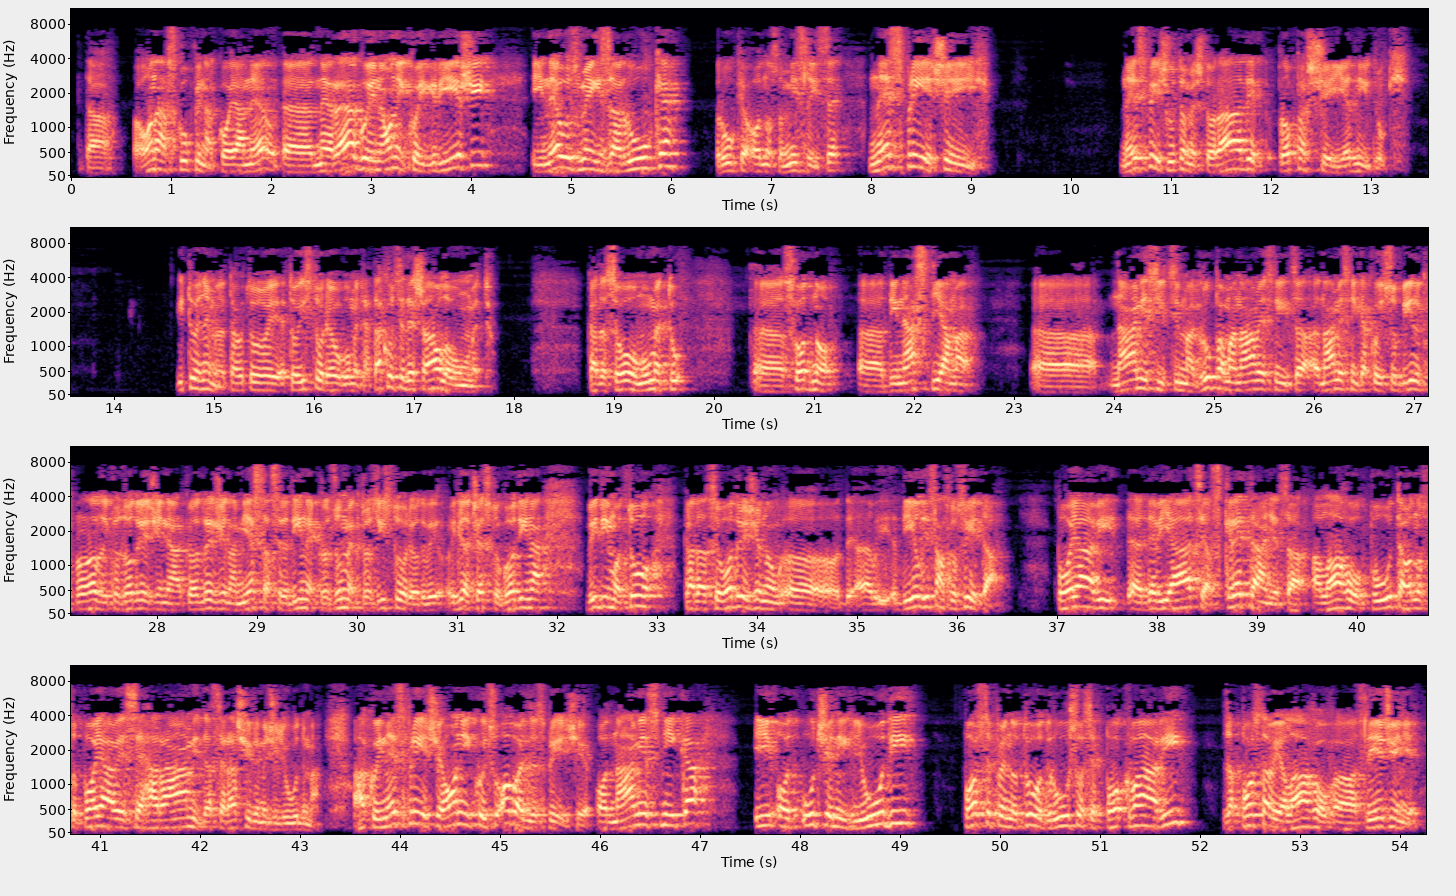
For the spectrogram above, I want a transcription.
da ona skupina koja ne, uh, ne reaguje na one koji griješi i ne uzme ih za ruke, ruke, odnosno misli se, ne spriječe ih, ne spriječi u tome što rade, propašće jedni i drugi. I to je nema, to, je to istorija ovog umeta. Tako se dešavalo u umetu. Kada se u ovom umetu, uh, shodno dinastijama, namjesnicima, grupama namjesnika koji su bili prolazili kroz određena, kroz određena mjesta, sredine, kroz umet, kroz istoriju od 1600 godina, vidimo to kada se u određenom uh, dijelu islamskog svijeta pojavi devijacija, skretanje sa Allahovog puta, odnosno pojave se harami da se rašire među ljudima. Ako i ne spriječe oni koji su obavezni da spriječe od namjesnika i od učenih ljudi, postepeno to društvo se pokvari, zapostavi Allahov a, slijeđenje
